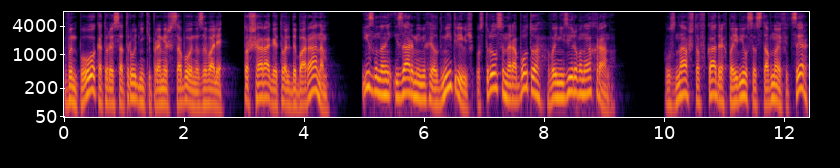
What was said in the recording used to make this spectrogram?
В НПО, которое сотрудники промеж собой называли то Шарагой, то Альдебараном, изгнанный из армии Михаил Дмитриевич устроился на работу в военизированную охрану. Узнав, что в кадрах появился отставной офицер,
